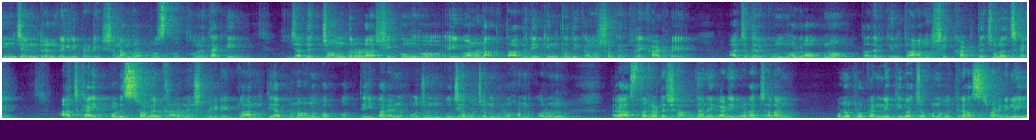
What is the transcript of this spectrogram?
ইন জেনারেল ডেলি প্রেডিকশন আমরা প্রস্তুত করে থাকি, যাদের চন্দ্র রাশি কুম্ভ এই গণনা তাদেরই কিন্তু অধিকাংশ ক্ষেত্রে খাটবে আর যাদের কুম্ভ লগ্ন তাদের কিন্তু আংশিক খাটতে চলেছে। আজ কায়িক পরিশ্রমের কারণে শরীরে ক্লান্তি আপনারা অনুভব করতেই পারেন, ওজন বুঝে ভোজন গ্রহণ করুন, রাস্তাঘাটে সাবধানে গাড়ি ঘোড়া চালান, কোনো প্রকার নেতিবাচক অনুভূতির আশ্রয় নিলেই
